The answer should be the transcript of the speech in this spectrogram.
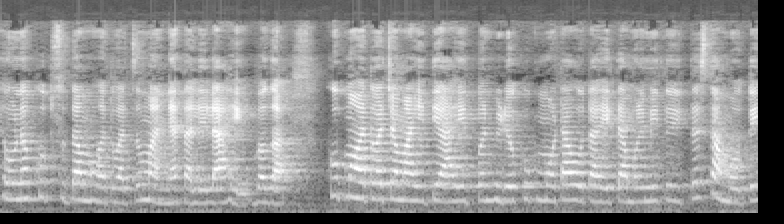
ठेवणं खूप सुद्धा महत्त्वाचं मानण्यात आलेलं आहे. बघा खूप महत्त्वाच्या माहिती आहेत पण व्हिडिओ खूप मोठा होत आहे त्यामुळे मी तो इथंच थांबवते.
